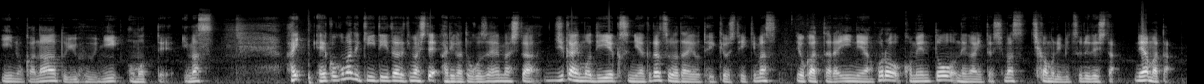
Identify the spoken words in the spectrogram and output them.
いいのかなというふうに思っています。はい、えー、ここまで聞いていただきましてありがとうございました。次回も DX に役立つ話題を提供していきます。よかったらいいねやフォロー、コメントをお願いいたします。近森光でした。ではまた。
